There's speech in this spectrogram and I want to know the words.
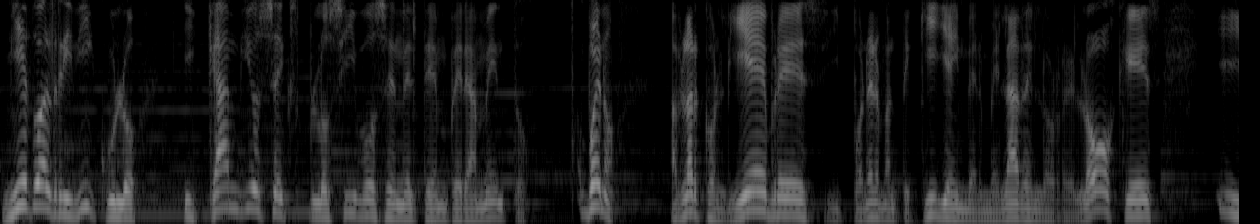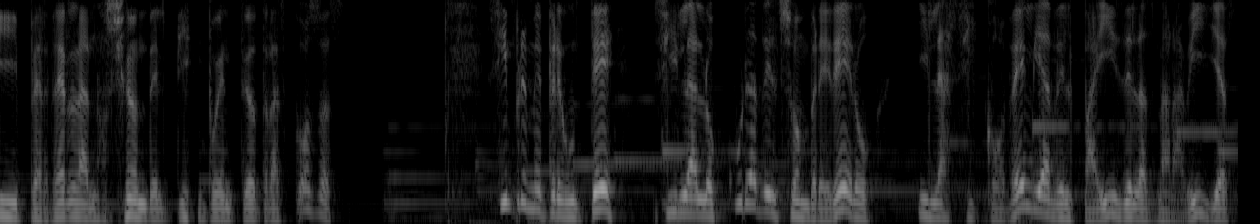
miedo al ridículo y cambios explosivos en el temperamento. Bueno, hablar con liebres y poner mantequilla y mermelada en los relojes y perder la noción del tiempo, entre otras cosas. Siempre me pregunté si la locura del sombrerero y la psicodelia del País de las Maravillas,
